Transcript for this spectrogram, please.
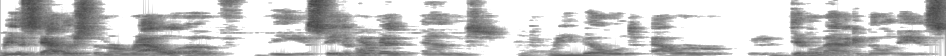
reestablish the morale of the State Department and rebuild our diplomatic abilities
